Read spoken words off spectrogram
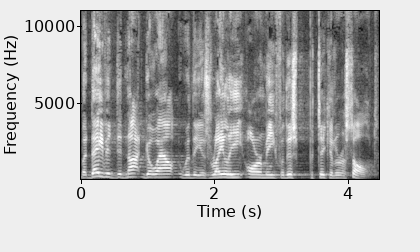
But David did not go out with the Israeli army for this particular assault.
